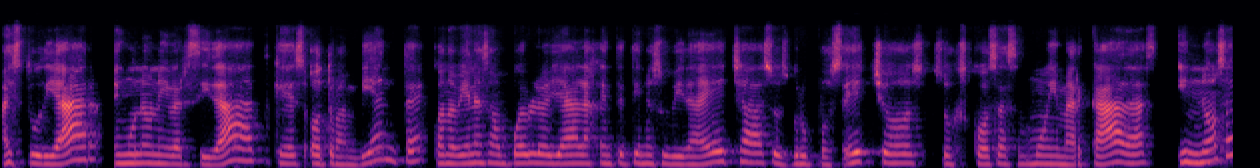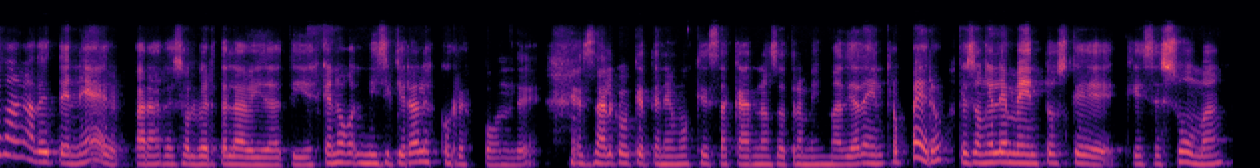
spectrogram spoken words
a, estudiar en una universidad, que es otro ambiente. Cuando vienes a un pueblo ya la gente tiene su vida hecha, sus grupos hechos, sus cosas muy marcadas y no se van a detener para resolverte la vida a ti. Es que no, ni siquiera les corresponde. Es algo que tenemos que sacar nosotras mismas de adentro, pero que son elementos que, que se suman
